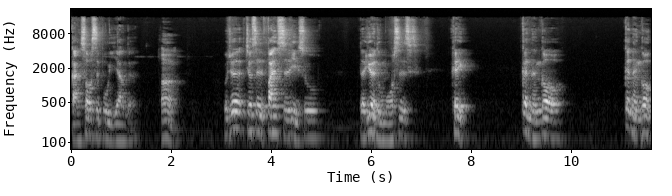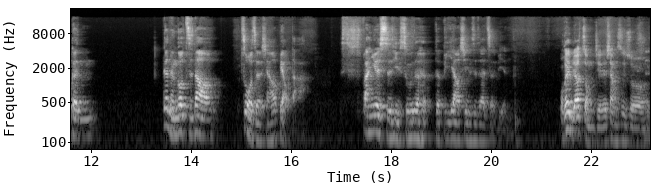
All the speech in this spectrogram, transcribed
感受是不一样的，嗯，我觉得就是翻实体书的阅读模式，可以更能够、更能够跟、更能够知道作者想要表达翻阅实体书的的必要性是在这边。我可以比较总结的，像是说，是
